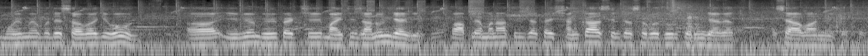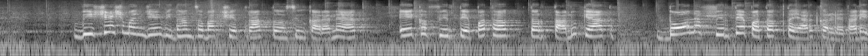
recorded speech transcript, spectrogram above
मोहिमेमध्ये सहभागी होऊन E V M V V पॅटची माहिती जाणून घ्यावी व आपल्या मनातील ज्या काही शंका असतील त्या सर्व दूर करून घ्याव्यात असे आवाहन मी करतो. विशेष म्हणजे विधानसभा क्षेत्रात तहसील कार्यालयात एक फिरते पथक तर तालुक्यात दोन फिरते पथक तयार करण्यात आले.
